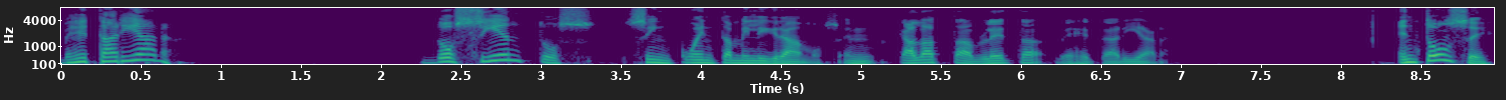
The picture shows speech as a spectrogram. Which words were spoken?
vegetariana. 200 50 miligramos en cada tableta vegetariana. Entonces,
